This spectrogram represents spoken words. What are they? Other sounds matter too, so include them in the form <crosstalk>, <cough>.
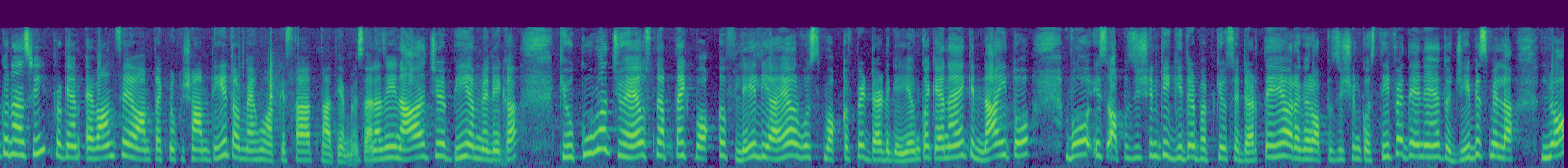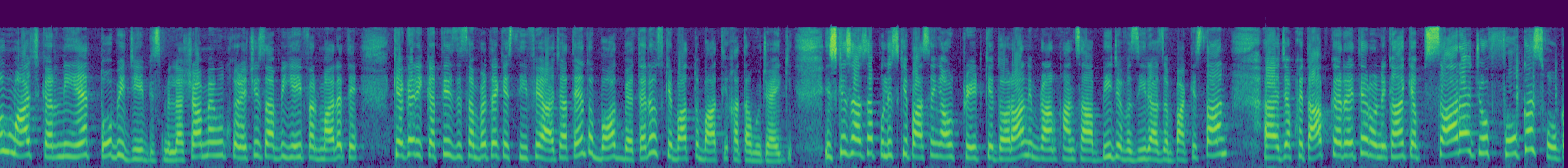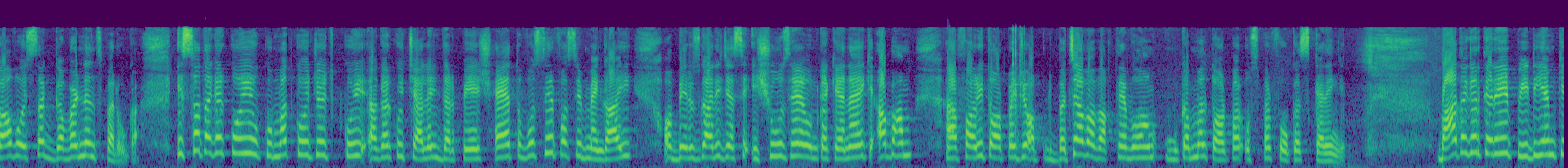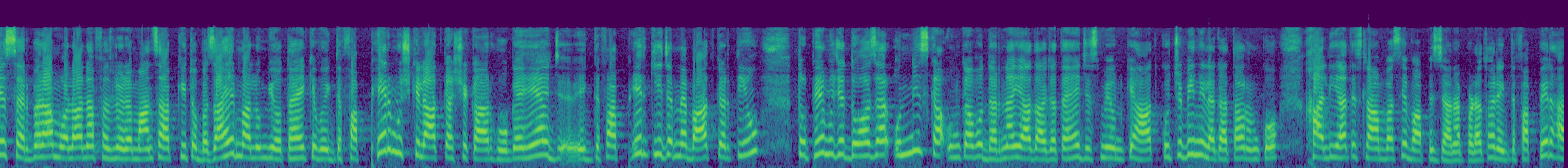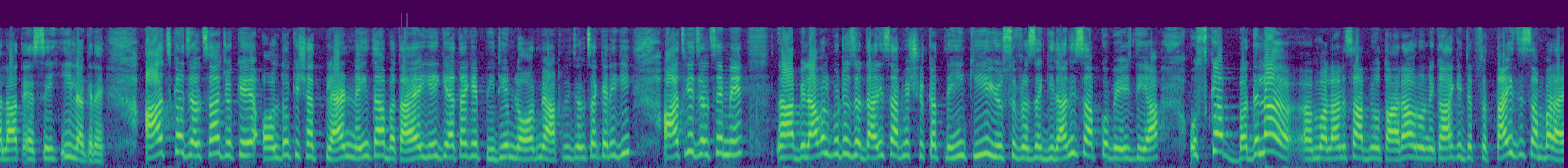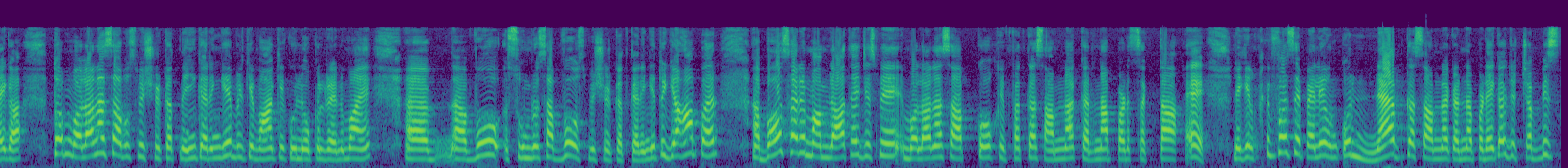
असलम नाजरीन, programme Evan से आवाम तक में खुश आमदीद और मैं हूँ आपके साथ नादिया मिर्ज़ा नाजरीन। आज भी हमने देखा कि हुकूमत जो है, उसने अपना एक मौकफ ले लिया है और वो उस मौकफ पे डट गई है। उनका कहना है कि ना ही तो वो इस अपोजिशन की गिदड़ भपकियों से डरते हैं और अगर अपोजिशन को इस्तीफे देने हैं तो जी बिस्मिल्ला लॉन्ग मार्च करनी है तो भी जी बिस्मिल्ला शाह महमूद कुरैशी साहब भी यही फरमा रहे थे कि अगर इकतीस दिसंबर तक इस्तीफे आ जाते हैं तो बहुत बेहतर है, उसके बाद तो बात ही खत्म हो जाएगी। इसके साथ साथ पुलिस की पासिंग आउट परेड के दौरान इमरान खान साहब भी, जब वजी आज़म पाकिस्तान जब खिताब कर रहे थे उन्होंने कहा कि अब सारा जो फोकस होगा वो इस वक्त गवर्नेंस पर होगा। इस वक्त अगर कोई हुकूमत को जो कोई, अगर कोई चैलेंज दरपेश है तो वो सिर्फ़ और सिर्फ़ महँगाई और बेरोजगारी जैसे इशूज़ हैं, उनका कहना है कि अब हम फौरी तौर पर जो बचा हुआ वक्त है, वो हम मुकम्मल तौर पर उस पर फोकस करेंगे। बात अगर करें पीडीएम के सरबरा मौलाना फजल रहमान साहब की तो बाहिर मालूम ये होता है कि वो एक दफ़ा फिर मुश्किल का शिकार हो गए हैं। एक दफ़ा फिर की जब मैं बात करती हूँ तो फिर मुझे 2019 का उनका वो धरना याद आ जाता है, जिसमें उनके हाथ कुछ भी नहीं लगा था और उनको खाली हाथ इस्लामाबाद से वापस जाना पड़ा था और एक दफ़ा फिर हालात ऐसे ही लग रहे हैं। आज का जलसा, जो कि ऑल्दो की शायद प्लान नहीं था, बताया ये गया था कि पीडीएम लाहौर में आखिरी जलसा करेगी। आज के जलसे में बिलावल भुटो जरदारी साहब ने शिरकत नहीं की, यूसुफ रजा गिरानी साहब को भेज दिया। उसका बदला मौलाना साहब ने उतारा उन्होंने कहा कि जब 27 दिसंबर आएगा तो हम मौलाना साहब उसमें शिरकत नहीं करेंगे, बल्कि वहाँ के कोई लोकल रहनुमा है वो सुमरो साहब, वो उसमें शिरकत करेंगे। तो यहाँ पर बहुत सारे मामला हैं जिसमें मौलाना साहब को खिफत का सामना करना पड़ सकता है, लेकिन खिफत से पहले उनको नैब का सामना करना पड़ेगा, जो छब्बीस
